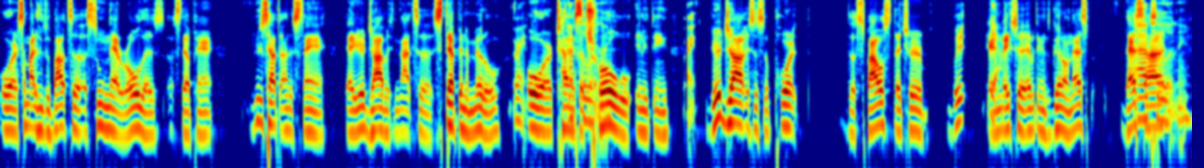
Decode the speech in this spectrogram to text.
or somebody who's about to assume that role as a step parent, you just have to understand that your job is not to step in the middle Right. or try Absolutely. to control anything. Right. Your job is to support the spouse that you're with and Yeah. make sure everything's good on that that side. Absolutely.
